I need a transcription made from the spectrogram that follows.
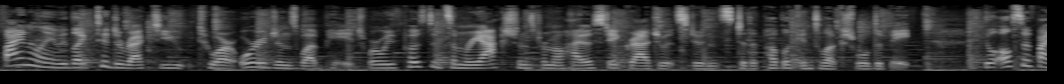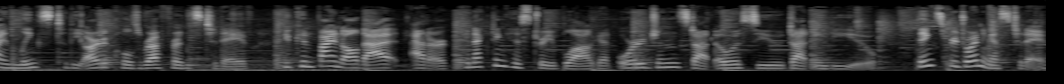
Finally, we'd like to direct you to our Origins webpage, where we've posted some reactions from Ohio State graduate students to the public intellectual debate. You'll also find links to the articles referenced today. You can find all that at our Connecting History blog at origins.osu.edu. Thanks for joining us today.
